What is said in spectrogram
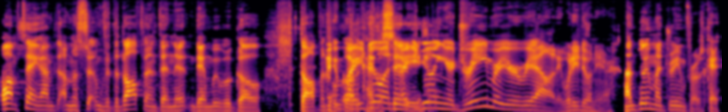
Well, I'm saying I'm, I'm assuming with the Dolphins, then then we would go Dolphins. Are, go are you Kansas doing City. are you doing your dream or your reality? What are you doing here? I'm doing my dream first. Okay, okay.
